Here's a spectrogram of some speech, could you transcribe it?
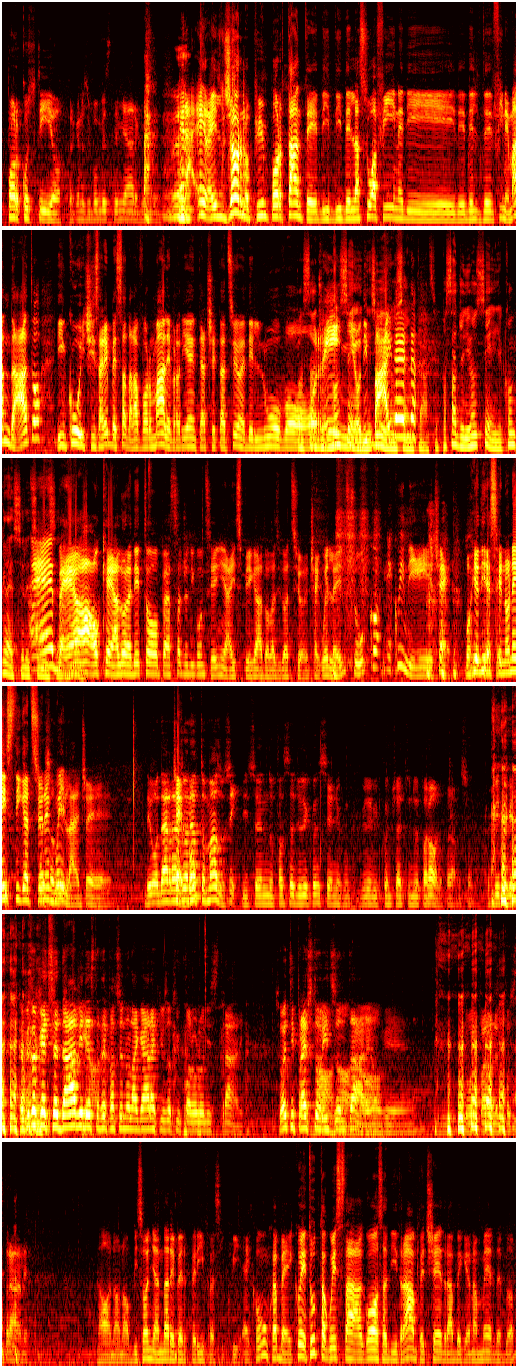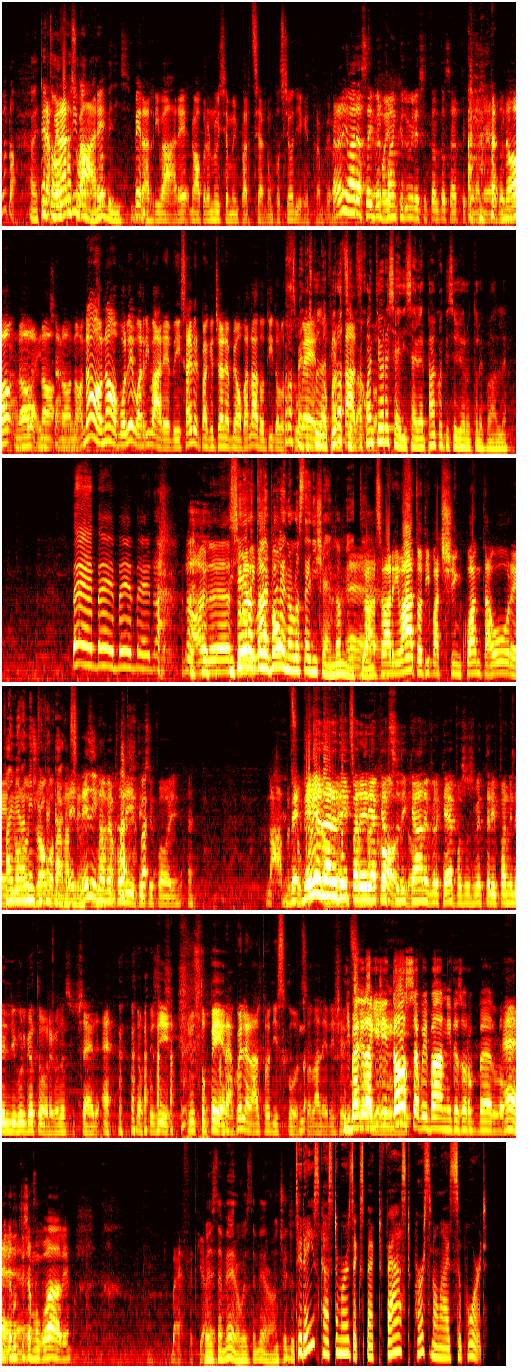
porco stio, perché non si può bestemmiare. Era, era il giorno più importante di- di- della sua fine di, di- del, del fine mandato, in cui ci sarebbe stata la formale praticamente accettazione del nuovo Passaggio regno consegne, di sì, non sai Biden. Il passaggio di consegne, il congresso, elezioni. Eh beh, ah, ok, allora detto passaggio di consegne hai spiegato la situazione, cioè quello è il succo e quindi, cioè, voglio dire, se non è istigazione Adesso mi- quella, cioè... Devo dar Cioè, ragione boh. a Tommaso, sì, dicendo passaggio di consegno, comunque chiudevi il concetto in due parole, però insomma, capito che, capito che c'è Davide e state facendo la gara che usa più paroloni strani. Se vuoi ti presto No, orizzontale, no, no? no. Che che vuoi parole un po' strane. No, no, no, bisogna andare per perifrasi qui. E comunque, vabbè, que- tutta questa cosa di Trump, eccetera, vabbè, che è una merda e bla bla bla. Tutto per arrivare, va benissimo. per arrivare, no, però noi siamo imparziali, non possiamo dire che Trump era Per arrivare a Poi- Cyberpunk 2077 che è una merda. No, no, dai, no, diciamolo. no, no, no, no, volevo arrivare di Cyberpunk, già ne abbiamo parlato, titolo Però aspetta, stupendo, scusa, Pirozzi, a quante ore sei di Cyberpunk o ti sei già rotto le palle? Beh, beh, beh, beh, no. no eh, Ti sei rotto le arrivato- palle e non lo stai dicendo, ammetti. No, sono arrivato tipo a 50 ore Fai e non lo veramente gioco da cacare. una Vedi, i nove politici poi. Eh. No, quello, andare vabbè, dei pareri a cazzo di cane perché posso smettere i panni del divulgatore. Cosa succede? Eh, no, così, giusto per. Vabbè, quello è un altro discorso. Là, le recensioni... Dipende da chi li indossa quei panni, tesoro bello. Eh. Mica tutti siamo uguali. Beh, effettivamente. Questo è vero, questo è vero, non c'è dubbio. Today's customers expect fast, personalized support.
